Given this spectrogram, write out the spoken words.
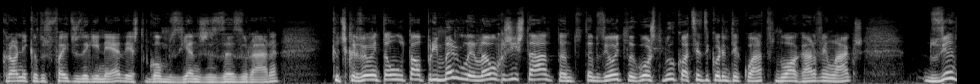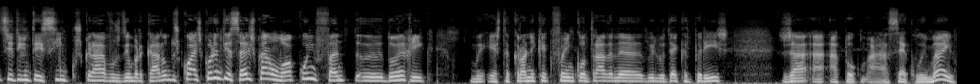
crónica dos feitos da Guiné, deste Gomes de Anjos Azurara, que descreveu então o tal primeiro leilão registado. Portanto, estamos em 8 de agosto de 1444, no Algarve, em Lagos, 235 escravos desembarcaram, dos quais 46 ficaram logo com o infante uh, Dom Henrique. Esta crónica que foi encontrada na Biblioteca de Paris já há, há pouco, há século e meio.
